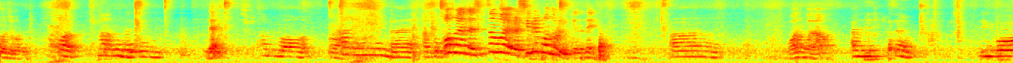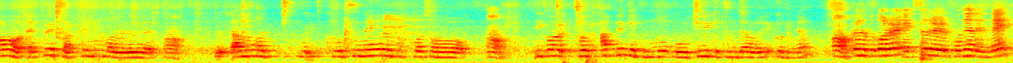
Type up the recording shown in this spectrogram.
문제거든. 어 3번 모르는 네? 13번 할인 했는데 아, 교과서에는 13번이라 11번으로 있기는 해. 아 뭐 하는 거야? 아니 쌤 이거 fx 앞에 있는 거를 어, 그 나눈 거 그- 그거 분의 1로 바꿔서 어, 이걸 저 앞에 게 분모고 뒤에 게 분자로 했거든요 어. 그래서 그거를 x를 보내야 되는데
